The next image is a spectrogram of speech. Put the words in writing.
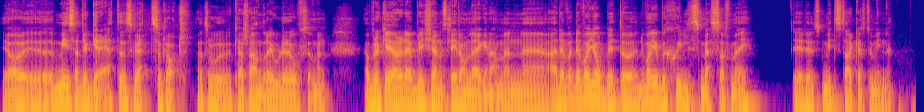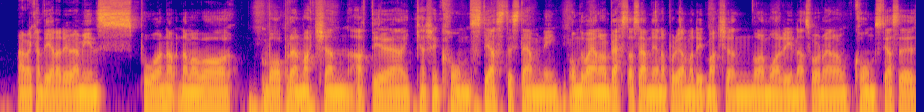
Jag eh, minns att jag grät en skvätt såklart. Jag tror kanske andra gjorde det också. Men jag brukar göra det, bli känslig i de lägena. Men äh, det, var, det var jobbigt och det var en jobbig skilsmässa för mig. Det är mitt starkaste minne. Jag kan dela det. Jag minns på när, när man var var på den matchen att det är kanske den konstigaste stämning. Om det var en av de bästa stämningarna på Real Madrid-matchen några månader innan så var det nog en av de konstigaste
